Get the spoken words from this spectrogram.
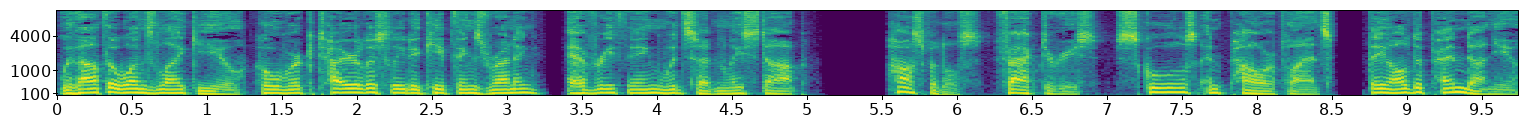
Without the ones like you, who work tirelessly to keep things running, everything would suddenly stop. Hospitals, factories, schools, and power plants, they all depend on you.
